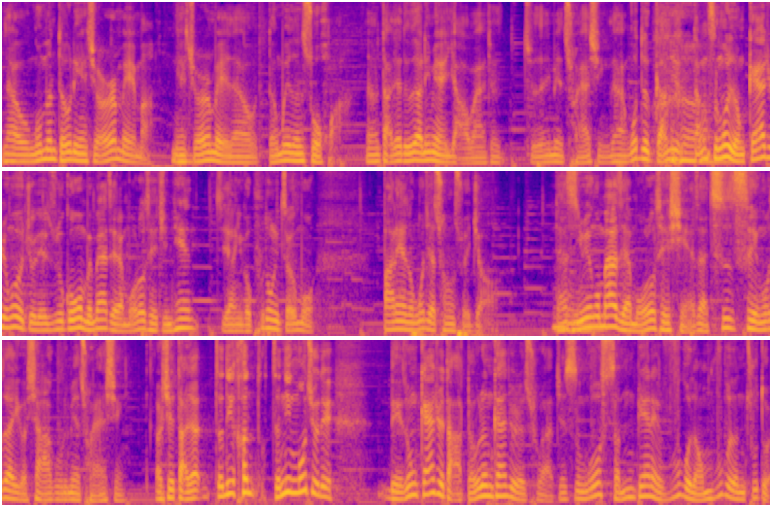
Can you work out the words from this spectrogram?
然后我们都连起耳麦嘛，连起耳麦，然后都没人说话，然后大家都在里面压弯，就就在里面穿行，然后我就感觉 当时我那种感觉，我就觉得如果我没买这辆摩托车，今天这样一个普通的周末，八点钟我就在床上睡觉，但是因为我买了这辆摩托车，现在此时此刻我在一个峡谷里面穿行，而且大家真的很真的，我觉得那种感觉大家都能感觉得出来，就是我身边的五个人，我们五个人组队，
